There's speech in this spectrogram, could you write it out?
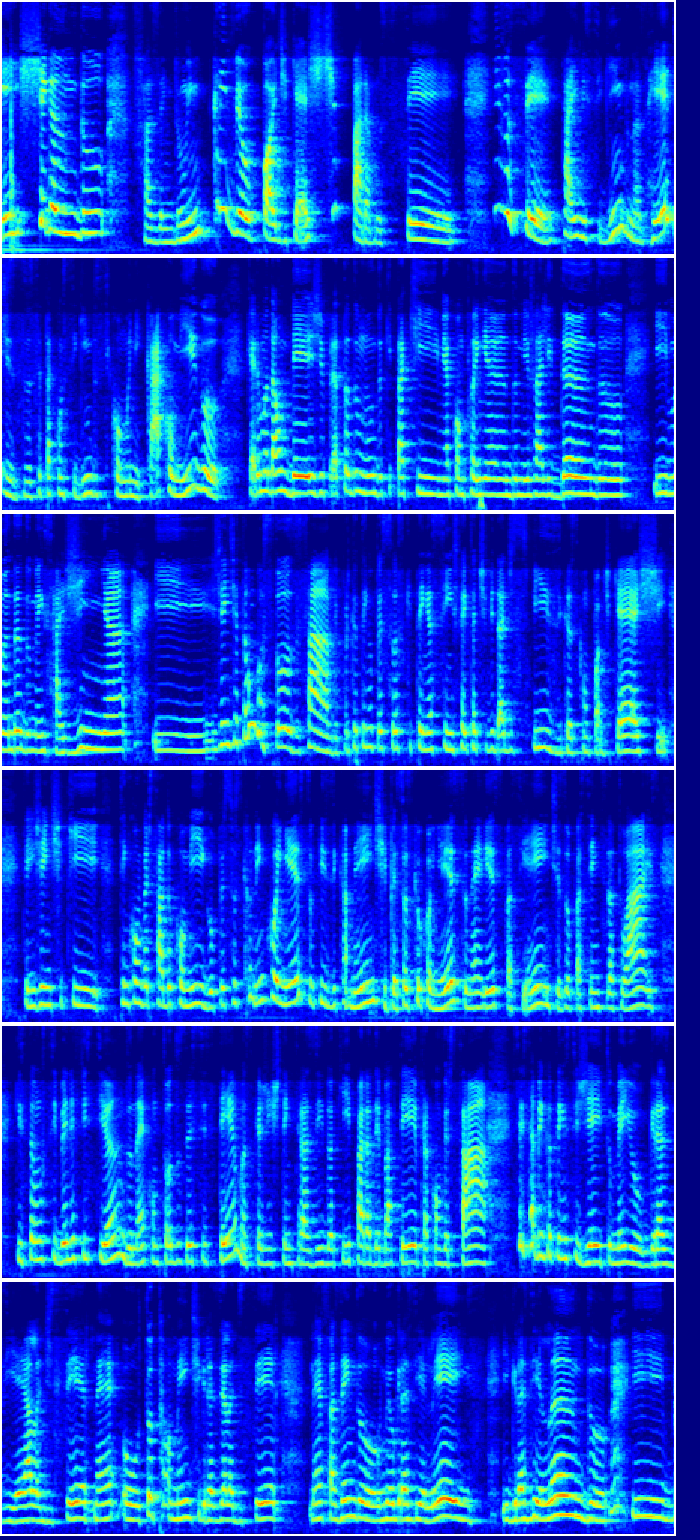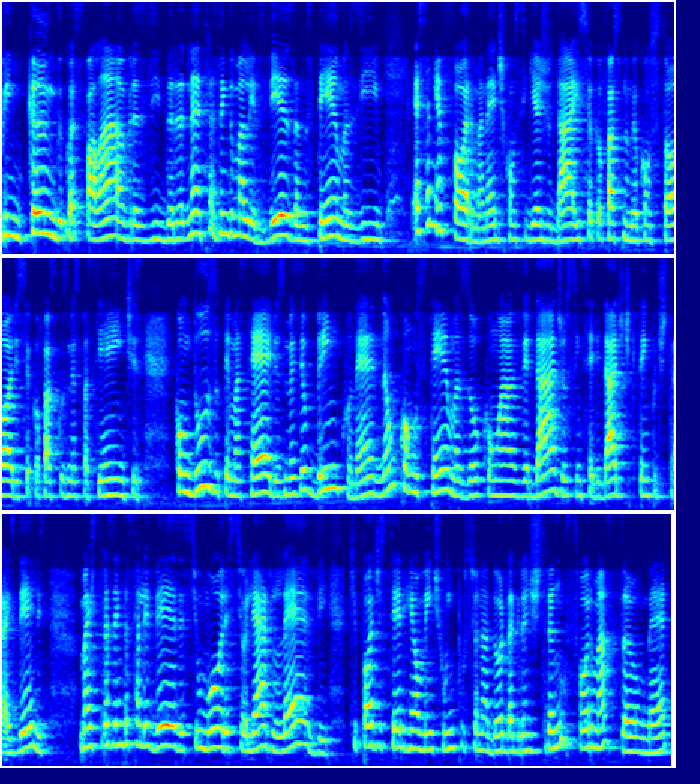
cheguei chegando, fazendo um incrível podcast para você. E você, tá aí me seguindo nas redes? Você tá conseguindo se comunicar comigo? Quero mandar um beijo para todo mundo que tá aqui me acompanhando, me validando e mandando mensaginha. E, gente, é tão gostoso, sabe? Porque eu tenho pessoas que têm, assim, feito atividades físicas com podcast, tem gente que tem conversado comigo, pessoas que eu nem conheço fisicamente, pessoas que eu conheço, né, ex-pacientes ou pacientes atuais, que estão se beneficiando, né, com todos esses temas que a gente tem trazido aqui para debater, para conversar. Vocês sabem que eu tenho esse jeito meio Graziela de ser, né, ou totalmente Graziela de ser, né, fazendo o meu grazielês e grazielando e brincando com as palavras e né, trazendo uma leveza nos temas e essa é a minha forma, né, de conseguir ajudar. Isso é o que eu faço no meu consultório, isso é o que eu faço com os meus pacientes. Conduzo temas sérios, mas eu brinco, né, não com os temas ou com a verdade ou sinceridade que tem por detrás deles, mas trazendo essa leveza, esse humor, esse olhar leve que pode ser realmente o impulsionador da grande transformação, né?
